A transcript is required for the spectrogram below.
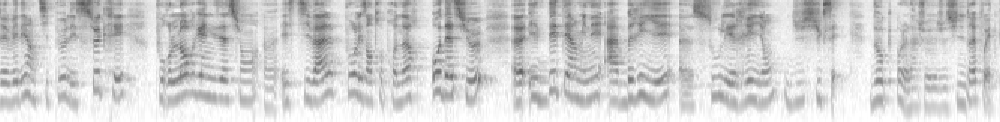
révéler un petit peu les secrets pour l'organisation euh, estivale pour les entrepreneurs audacieux euh, et déterminés à briller euh, sous les rayons du succès. Donc, oh là là, je, suis une vraie poète.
